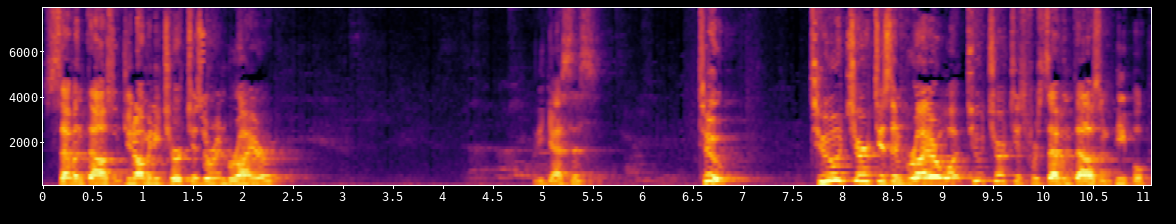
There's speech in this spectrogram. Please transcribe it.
7,000. Do you know how many churches are in Brier? Any guesses? Two. Two churches in Brier, what? Two churches for 7,000 people.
